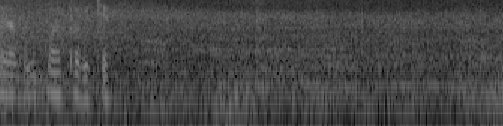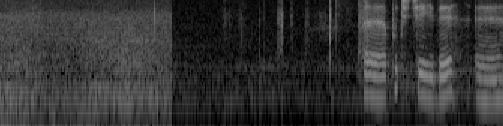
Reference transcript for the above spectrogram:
Ayazımız var tabii ki. Ee, bu çiçeği de e,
